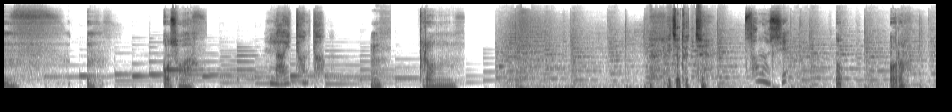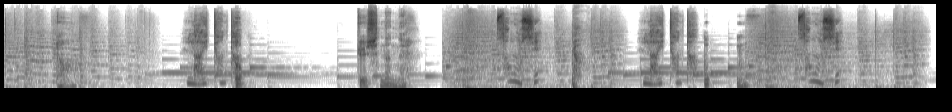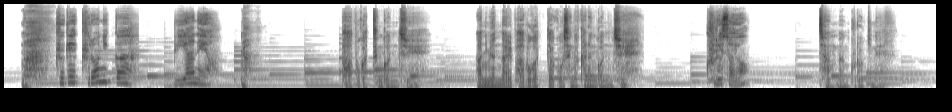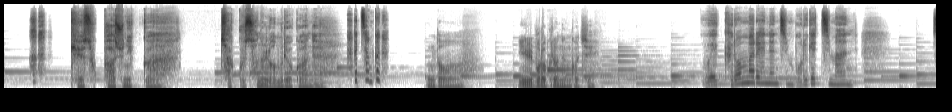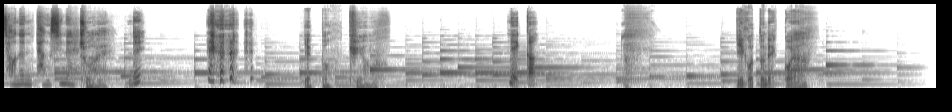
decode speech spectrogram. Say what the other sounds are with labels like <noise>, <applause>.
음, 음. 어서 와. 라이트 헌터. 그럼 이제 됐지? 성훈 씨? 어라? 야, 라이트 헌터. 어? 꽤 신났네. 성훈 씨? 라이트 헌터. 응? 그게 그러니까 미안해요. <laughs> 바보 같은 건지 아니면 날 바보 같다고 생각하는 건지 그래서요? 장난꾸러기네. 계속 봐주니까 자꾸 선을 넘으려고 하네. 아, 잠깐. 너 일부러 그러는 거지? 왜 그런 말을 했는진 모르겠지만 저는 당신을 좋아해. 네? 예뻐. 귀여워. 내가 이것도 내 거야.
